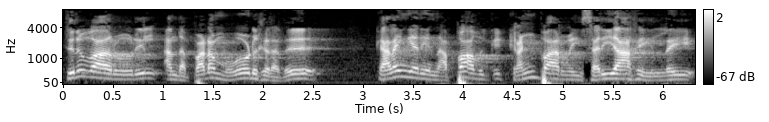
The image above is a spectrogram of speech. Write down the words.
திருவாரூரில் அந்த படம் ஓடுகிறது. கலைஞரின் அப்பாவுக்கு கண் பார்வை சரியாக இல்லை.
